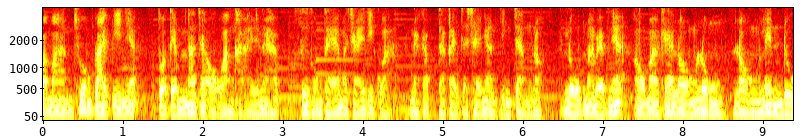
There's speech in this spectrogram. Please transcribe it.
ประมาณช่วงปลายปีนี้ตัวเต็มน่าจะออกวางขายนะครับ ซื้อของแท้มาใช้ดีกว่านะครับ ถ้าใครจะใช้งานจริงจังเนาะโหลดมาแบบเนี้ยเอามาแค่ลองลงลองเล่นดู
